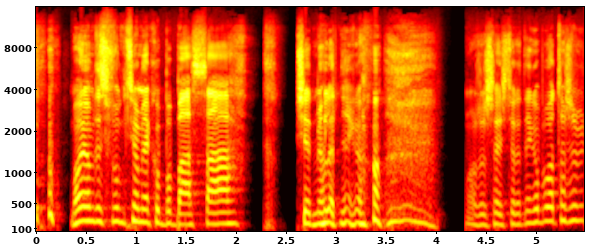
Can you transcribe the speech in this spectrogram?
Moją dysfunkcją jako bobasa siedmioletniego, może sześcioletniego było to, że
